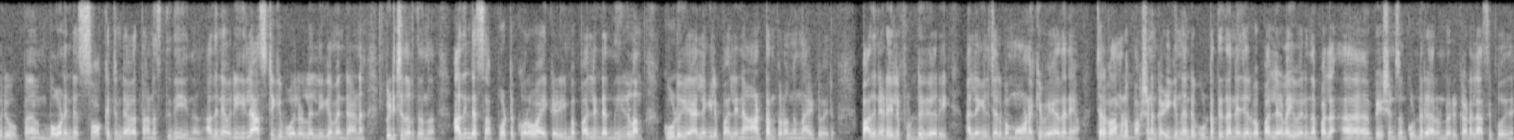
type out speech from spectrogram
ഒരു ബോണിന്റെ സോക്കറ്റിന്റെ അകത്താണ് സ്ഥിതി ചെയ്യുന്നത്. അതിനെ ഒരു ഇലാസ്റ്റിക് പോലുള്ള ലിഗമെന്റാണ് പിടിച്ചു നിർത്തുന്നത്. അതിന്റെ സപ്പോർട്ട് കുറവായി കഴിയുമ്പോൾ പല്ലിന്റെ നീളം കൂടുകയോ അല്ലെങ്കിൽ പല്ലിന് ആട്ടം തുടങ്ങുന്നതായിട്ട് വരും. അപ്പോൾ അതിനിടയിൽ ഫുഡ് കയറി അല്ലെങ്കിൽ ചിലപ്പോൾ മോണയ്ക്ക് വേദനയോ ചിലപ്പോൾ നമ്മൾ ഭക്ഷണം കഴിക്കുന്നതിന്റെ കൂട്ടത്തിൽ തന്നെ ചിലപ്പോൾ പല്ല് ഇളകി വരുന്ന പല പേഷ്യൻസും കൊണ്ടുവരാറുണ്ട്. ഒരു കടലാസി പൊതിഞ്ഞ്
